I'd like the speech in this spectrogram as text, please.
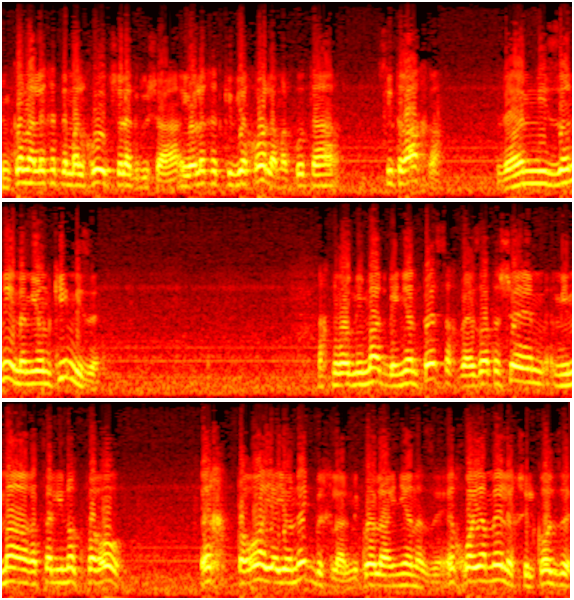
במקום ללכת למלכות של הקדושה, היא הולכת כביכול למלכות הסטרא אחרא. והם ניזונים, הם יונקים מזה. אנחנו עוד נלמד בעניין פסח, בעזרת השם, ממה רצה לנהוג פרעה. איך פרעה היה יונק בכלל מכל העניין הזה, איך הוא היה מלך של כל זה.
